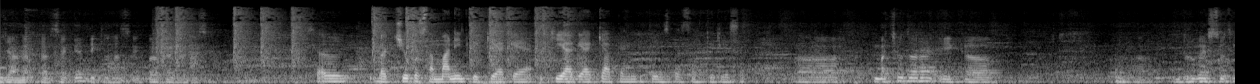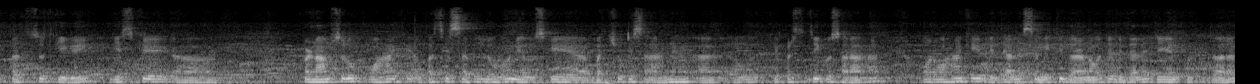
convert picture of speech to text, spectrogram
उजागर कर सके दिखला सके प्रकट कर सके। सर बच्चों को सम्मानित भी किया गया किया गया क्या कहेंगे प्रिंसिपल सर के लिए सर? बच्चों द्वारा एक दुर्गा स्तुति प्रस्तुत की गई जिसके परिणाम स्वरूप वहाँ के उपस्थित सभी लोगों ने उसके बच्चों की सराहना की परिस्थिति को सराहा और वहाँ के विद्यालय समिति द्वारा, नवोदय विद्यालय जे द्वारा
